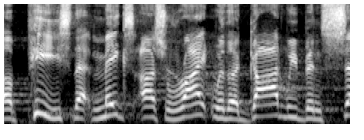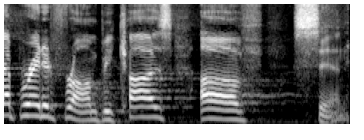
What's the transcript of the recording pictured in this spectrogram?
A peace that makes us right with a God we've been separated from because of sin.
